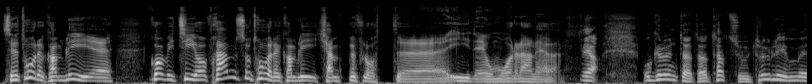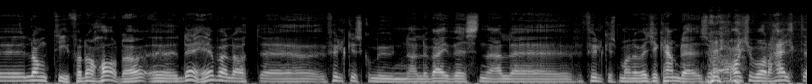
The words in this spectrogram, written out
Så jeg tror det kan bli Går vi ti år frem, så tror jeg det kan bli kjempeflott i det området der nede. Ja, og grunnen til at det har tatt så utrolig lang tid, for det har det, det er vel at fylkeskommunen eller Vegvesenet eller Fylkesmannen, jeg vet ikke hvem det er, har ikke vært helt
